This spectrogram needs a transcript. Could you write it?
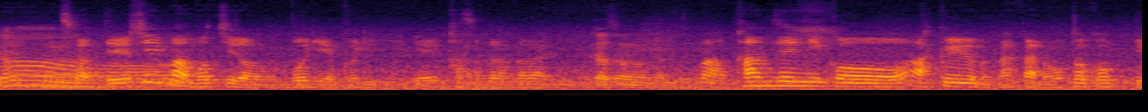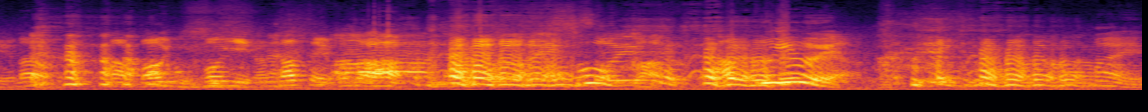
あー。を使ってるしまあ、もちろんボギーはブリーでカサブランカランニング風の感じまあ、完全にこう悪友の中の男っていうのは、まあ、ボギー ボギーなんだということあはそそうか。悪友や。はい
